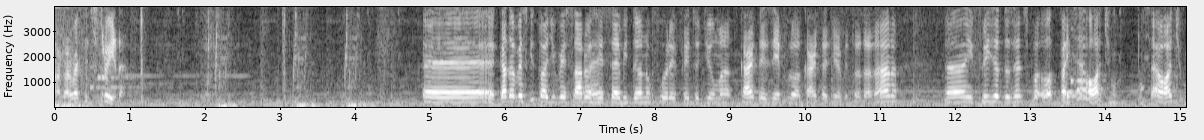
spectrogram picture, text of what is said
Agora vai ser destruída. É, cada vez que teu adversário recebe dano por efeito de uma carta, exemplo, a carta de âmbito da Nana, é, inflige 200... Opa, isso é ótimo. Isso é ótimo.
